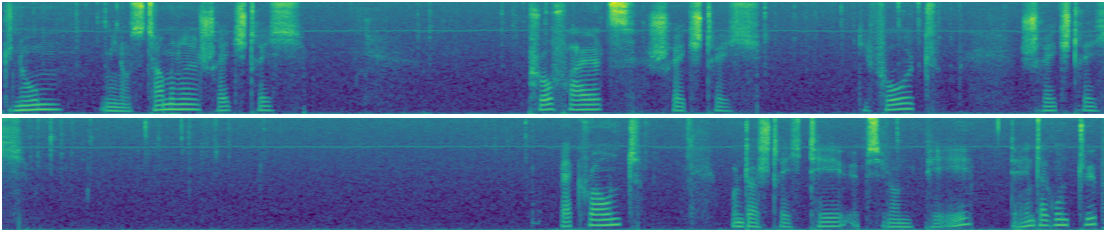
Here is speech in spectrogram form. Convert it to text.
gnome-terminal Schrägstrich Profiles Schrägstrich Default Schrägstrich Background unterstrich TYPE der Hintergrundtyp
